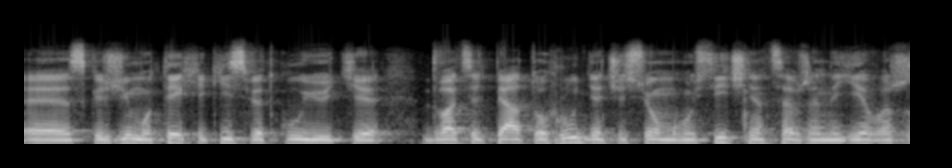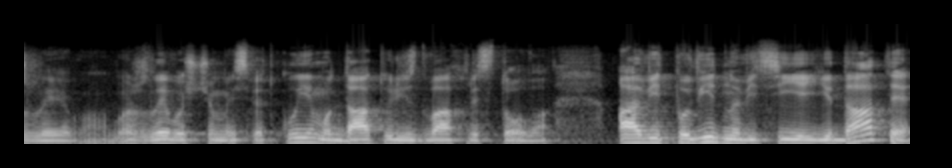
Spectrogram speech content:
е, скажімо, тих, які святкують е, 25 грудня чи 7 січня. Це вже не є важливо. Важливо, що ми святкуємо дату Різдва Христова. А відповідно від цієї дати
